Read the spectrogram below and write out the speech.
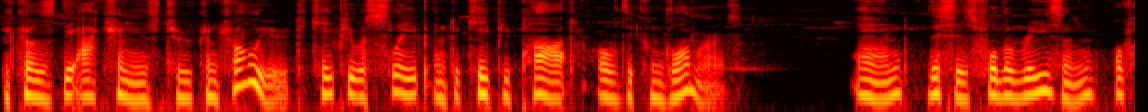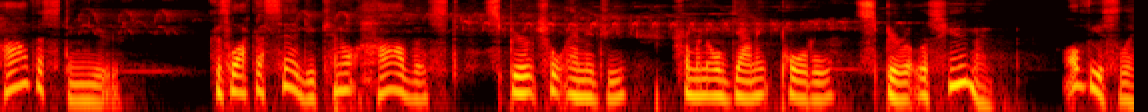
because the action is to control you, to keep you asleep, and to keep you part of the conglomerate. And this is for the reason of harvesting you. Because, like I said, you cannot harvest spiritual energy from an organic portal, spiritless human. Obviously.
